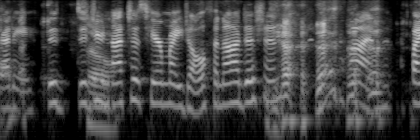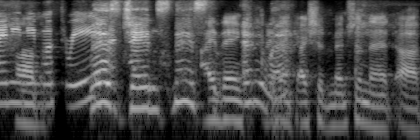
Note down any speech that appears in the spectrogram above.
ready. Did did you not just hear my dolphin audition? Come on, Finding Um, Nemo three. There's James Smith. I think anyway. I think I should mention that uh,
